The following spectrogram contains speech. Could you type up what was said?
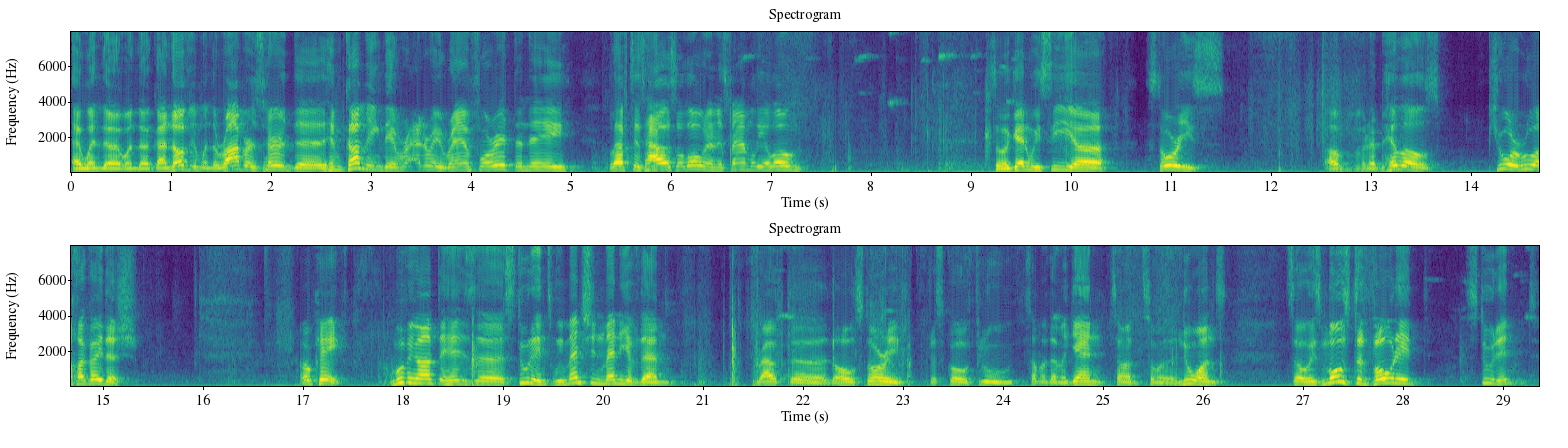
and when the when the Ganovim, when the robbers heard uh, him coming, they right away ran for it, and they left his house alone and his family alone. So again, we see uh, stories of Reb Hillel's pure ruach hakodesh. Okay, moving on to his uh, students, we mentioned many of them throughout the, the whole story. Just go through some of them again, some of some of the new ones. So his most devoted student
